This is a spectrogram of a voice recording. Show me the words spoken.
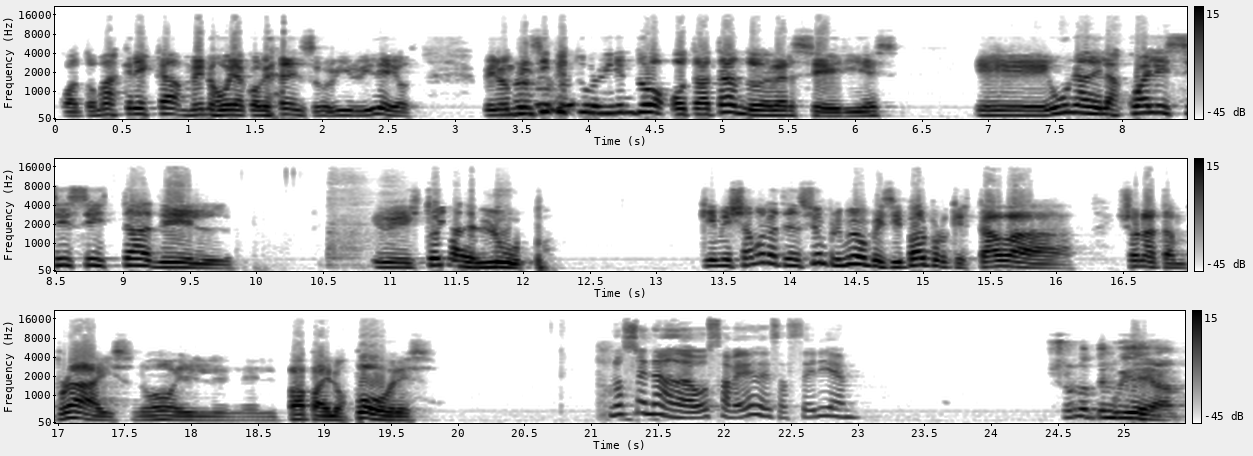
Cuanto más crezca, menos voy a colgar en subir videos. Pero en principio estuve viendo o tratando de ver series, una de las cuales es esta del Historia del Loop que me llamó la atención primero principal porque estaba Jonathan Price, ¿no? El, papa de los pobres. No sé nada, ¿vos sabés de esa serie? Yo no tengo idea.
